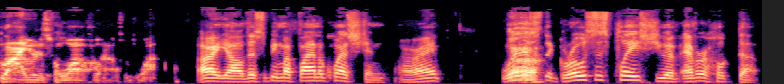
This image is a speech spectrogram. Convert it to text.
flyers for Waffle House was wild. All right, y'all. This will be my final question. All right. Where is Uh-huh. the grossest place you have ever hooked up?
